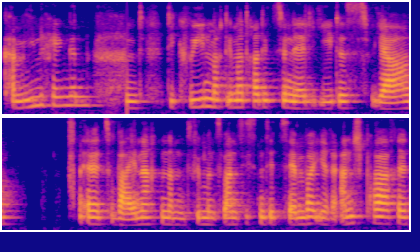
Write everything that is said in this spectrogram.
Kamin hängen. Und die Queen macht immer traditionell jedes Jahr äh, zu Weihnachten am 25. Dezember ihre Ansprache.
